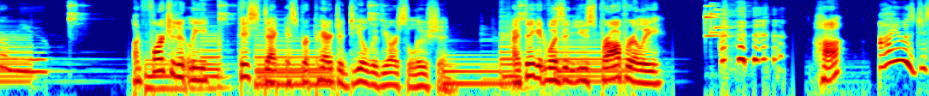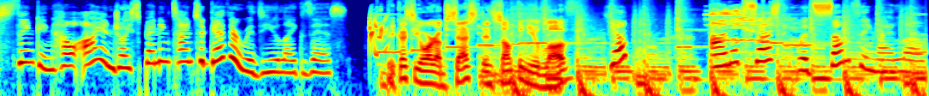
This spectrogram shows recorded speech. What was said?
from you. Unfortunately, this deck is prepared to deal with your solution. I think it wasn't used properly. Huh? Was just thinking how I enjoy spending time together with you like this. Because you are obsessed in something you love? Yep, I'm obsessed with something I love.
